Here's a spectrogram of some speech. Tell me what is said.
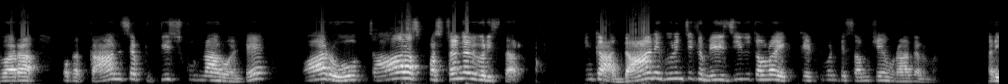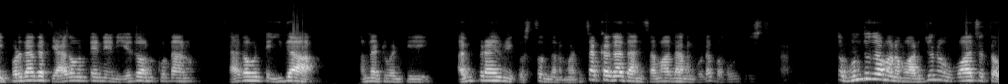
ద్వారా ఒక కాన్సెప్ట్ తీసుకున్నారు అంటే వారు చాలా స్పష్టంగా వివరిస్తారు. ఇంకా దాని గురించి ఇంకా మీ జీవితంలో ఎటువంటి సంశయం రాదనమాట మరి ఇప్పటిదాకా త్యాగం అంటే నేను ఏదో అనుకున్నాను త్యాగం అంటే ఇదా అన్నటువంటి అభిప్రాయం మీకు వస్తుందన్నమాట. చక్కగా దాని సమాధానం కూడా భగవంతుడు ఇస్తున్నాడు. సో ముందుగా మనం అర్జున ఉవాచతో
